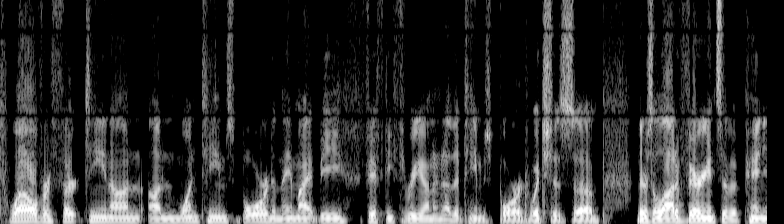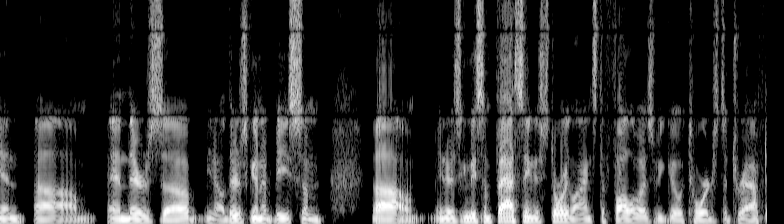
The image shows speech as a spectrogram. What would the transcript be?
12 or 13 on on one team's board and they might be 53 on another team's board which is uh, there's a lot of variance of opinion um, and there's uh, you know there's going to be some um, you know there's going to be some fascinating storylines to follow as we go towards the draft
